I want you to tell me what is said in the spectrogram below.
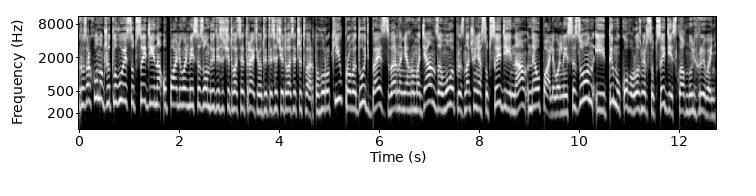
Розрахунок житлової субсидії на опалювальний сезон 2023-2024 років проведуть без звернення громадян за умови призначення субсидії на неопалювальний сезон і тим, у кого розмір субсидії склав 0 гривень.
